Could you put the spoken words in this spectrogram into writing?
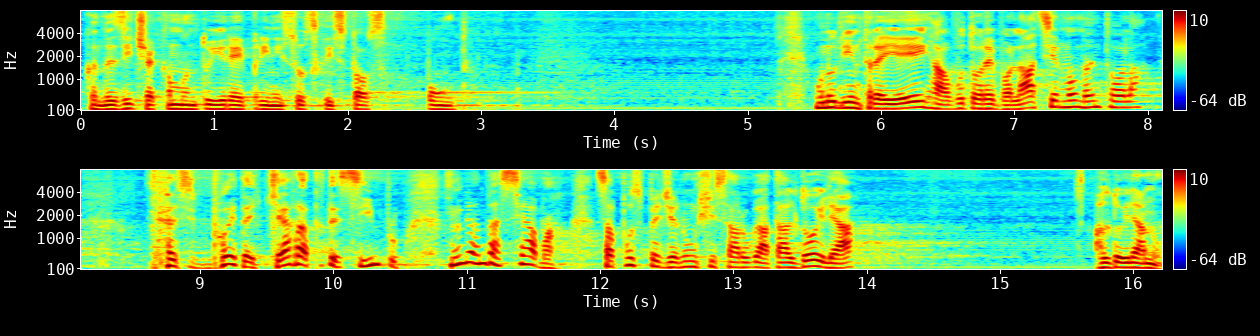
Când îți zice că mântuirea e prin Isus Hristos, punct. Unul dintre ei a avut o revelație în momentul ăla, a zis, băi, dar e chiar atât de simplu. Nu ne-am dat seama. S-a pus pe genunchi și s-a rugat. Al doilea, al doilea nu.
